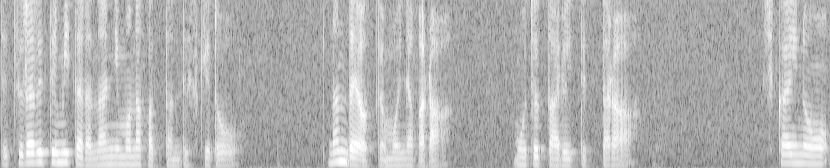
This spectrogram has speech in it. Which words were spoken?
でつられてみたら何にもなかったんですけどなんだよって思いながらもうちょっと歩いてったら視界の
